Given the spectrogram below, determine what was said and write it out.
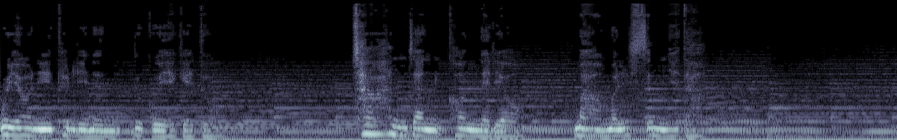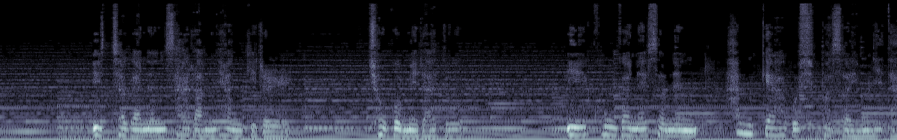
우연히 들리는 누구에게도 차 한 잔 건네려 마음을 씁니다. 잊혀가는 사람 향기를 조금이라도 이 공간에서는 함께하고 싶어서입니다.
